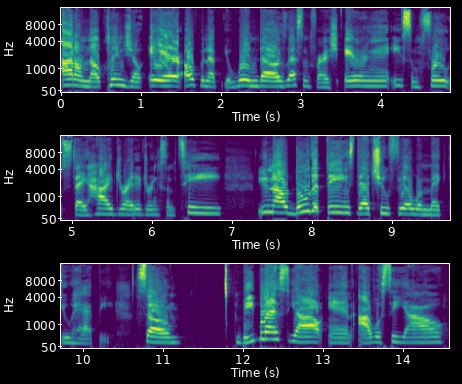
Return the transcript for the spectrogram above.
I don't know, cleanse your air, open up your windows, let some fresh air in, eat some fruit, stay hydrated, drink some tea. You know, do the things that you feel will make you happy. So be blessed, y'all, and I will see y'all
